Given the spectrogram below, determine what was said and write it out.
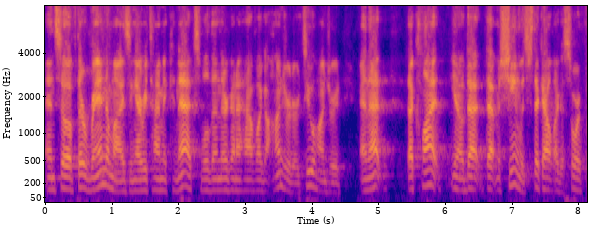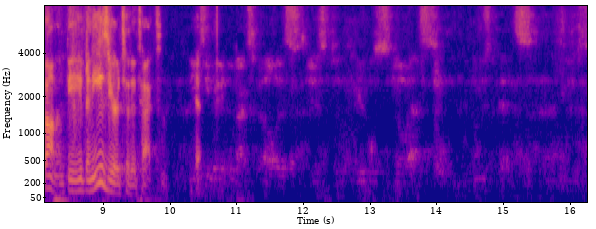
And so if they're randomizing every time it connects, well then they're going to have like 100 or 200, and that that client, you know, that that machine would stick out like a sore thumb. It'd be even easier to detect. The easy way to do that spell is, is to use OS, use bits, use,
